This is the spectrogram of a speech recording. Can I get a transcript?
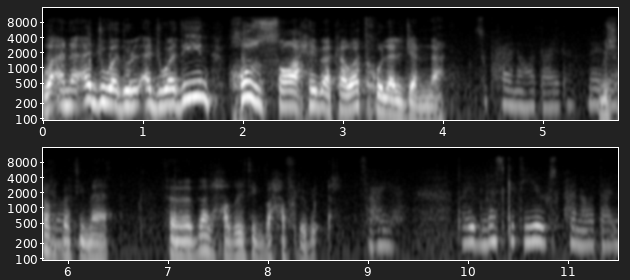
وأنا أجود الأجودين. خذ صاحبك وادخل الجنة. سبحانه وتعالى. بشربة ماء. فما بال حضرتك بحفر بئر. صحيح. طيب ناس كتير سبحانه وتعالى.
